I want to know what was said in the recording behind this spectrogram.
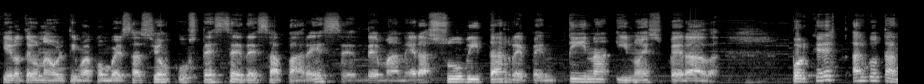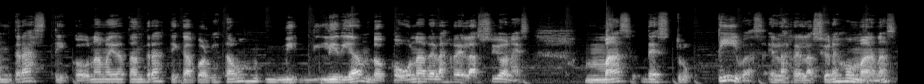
quiero tener una última conversación. Usted se desaparece de manera súbita, repentina y no esperada. ¿Por qué es algo tan drástico, una medida tan drástica? Porque estamos lidiando con una de las relaciones más destructivas en las relaciones humanas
